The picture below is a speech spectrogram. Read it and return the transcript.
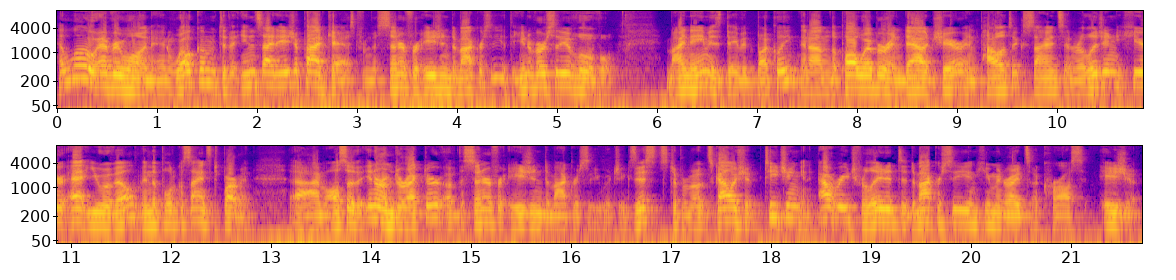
Hello, everyone, and welcome to the Inside Asia podcast from the Center for Asian Democracy at the University of Louisville. My name is David Buckley, and I'm the Paul Weber Endowed Chair in Politics, Science, and Religion here at U of L in the Political Science Department. Uh, I'm also the interim director of the Center for Asian Democracy, which exists to promote scholarship, teaching, and outreach related to democracy and human rights across Asia.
